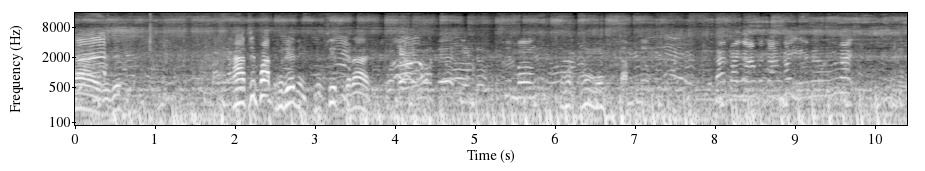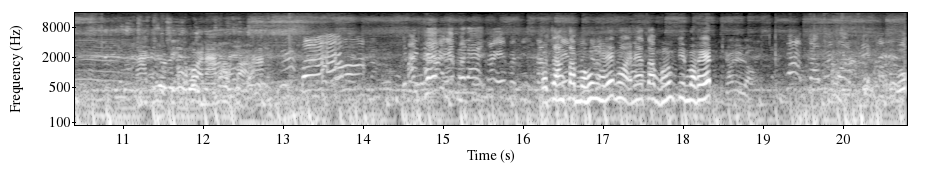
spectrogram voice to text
ได้ดูดิหาสิพัดดูดินี่ลูกศิษย์ก็ได้ไปไปยางไปยางเขาอีกนึงไป นากิโลสิบ่น้ำมันไปเทเอ็มไม่ได้ก็เอ็มไประจังตำมะฮุ่งให้เล็กหน่อยแน่ตำขนมจีนมาเฮ็ดโอ้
